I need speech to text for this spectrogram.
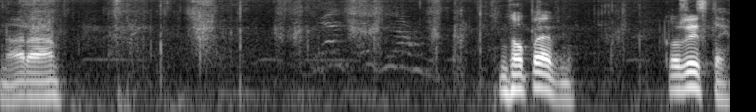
Nara. No pewnie. Korzystaj.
